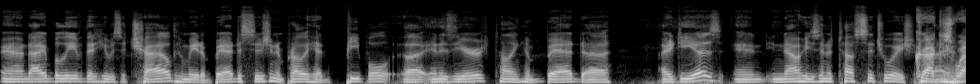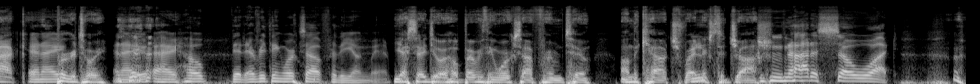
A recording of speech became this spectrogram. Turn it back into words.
And I believe that he was a child who made a bad decision and probably had people uh, in his ear telling him bad uh, ideas. And now he's in a tough situation. Crack And is I- whack. And I, Purgatory. And I, I hope that everything works out for the young man. Yes, I do. I hope everything works out for him too. On the couch, right next to Josh. Not a so what.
